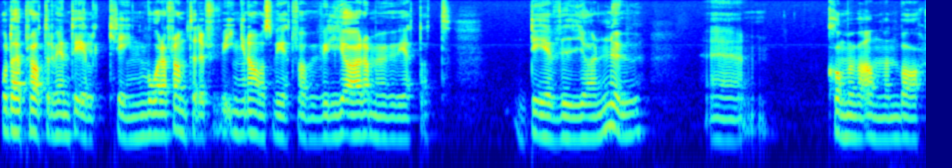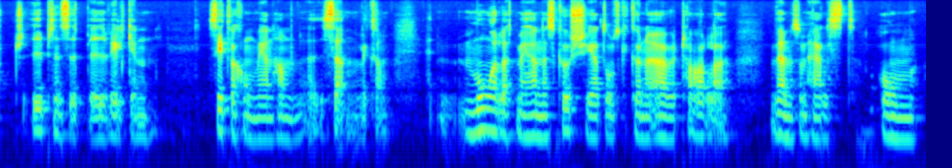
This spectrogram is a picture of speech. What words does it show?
Och där pratade vi en del kring våra framtider för ingen av oss vet vad vi vill göra men vi vet att det vi gör nu eh, kommer vara användbart i princip i vilken situation vi än hamnar i sen. Liksom. Målet med hennes kurs är att hon ska kunna övertala vem som helst om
